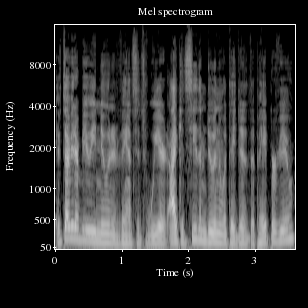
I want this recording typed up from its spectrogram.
if WWE knew in advance, it's weird. I could see them doing what they did at the pay per view,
